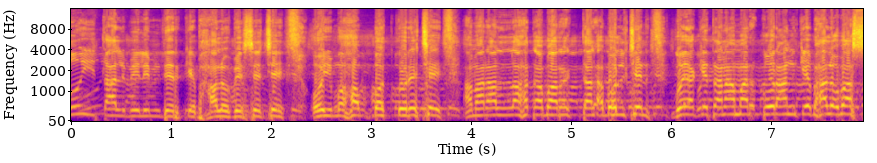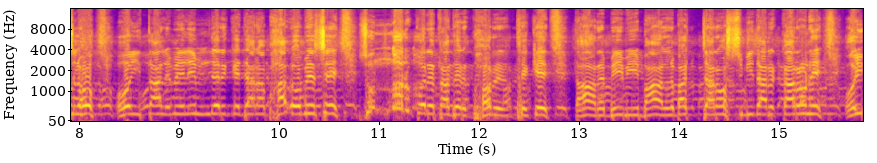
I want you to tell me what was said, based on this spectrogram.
ওই তালবিলিমদেরকে ভালোবেসেছে, ওই মহব্বত করেছে, আমার আল্লাহ তাবারক তাআলা বলছেন গোয়াকে তারা আমার কোরআনকে ভালোবাসলো, ওই তালবিলিমদেরকে যারা ভালোবেসে সুন্দর করে তাদের ঘরের থেকে তার বিবি, বাল বাচ্চার অসুবিধার কারণে ওই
